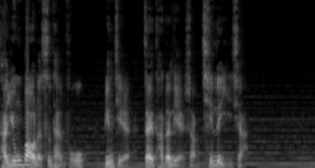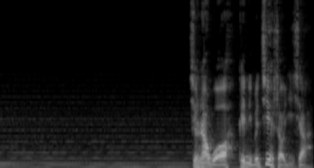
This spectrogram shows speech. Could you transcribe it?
他拥抱了斯坦福，并且在他的脸上亲了一下。请让我给你们介绍一下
